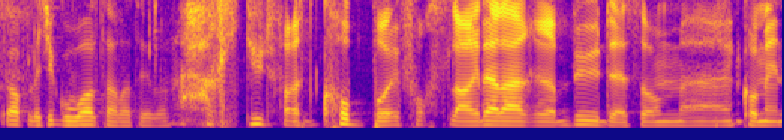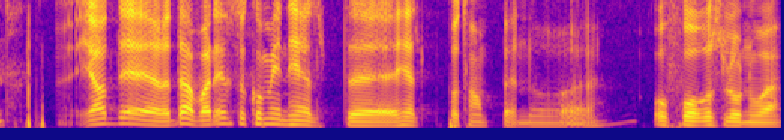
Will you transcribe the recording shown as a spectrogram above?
I hvert fall ikke gode alternativer. Herregud, for et cowboyforslag, det der budet som eh, kom inn. Ja, der, der var det en som kom inn helt, eh, helt på tampen og, og foreslo noe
